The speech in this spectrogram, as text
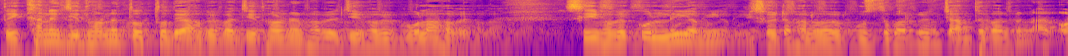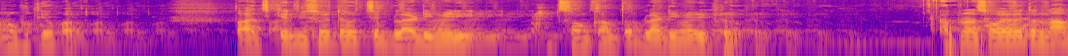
তো এখানে যে ধরনের তথ্য দেওয়া হবে বা যে ধরনের ভাবে যেভাবে বলা হবে সেইভাবে করলেই আমি বিষয়টা ভালোভাবে বুঝতে পারবেন, জানতে পারবেন আর অনুভূতিও পাবেন। তো আজকের বিষয়টা হচ্ছে ব্লাডি মেরি সংক্রান্ত ব্লাডি মেরি প্রয়োগ। আপনারা সবাই হয়তো নাম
